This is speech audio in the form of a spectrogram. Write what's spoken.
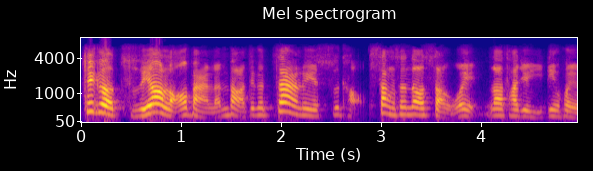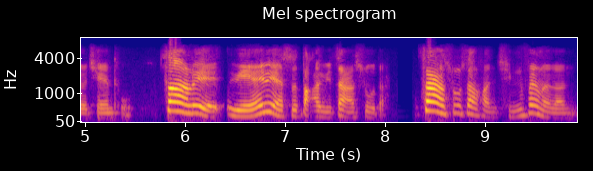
这个只要老板能把这个战略思考上升到首位，那他就一定会有前途。战略远远是大于战术的，战术上很勤奋的人，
